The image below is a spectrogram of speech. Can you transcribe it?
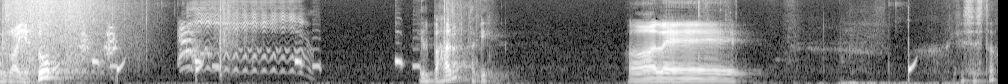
Uy, vaya tú. ¿Y el pájaro? Aquí. ¡Ole! ¿Qué es esto?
